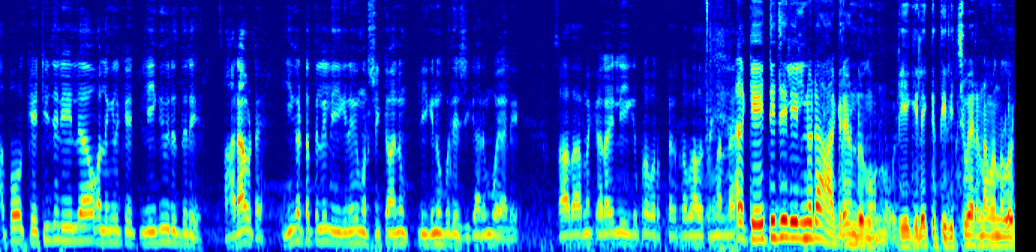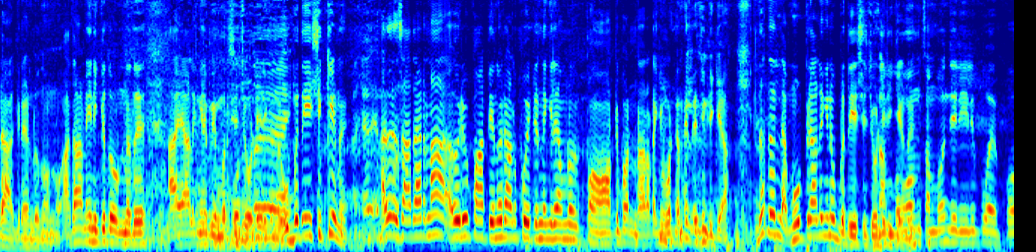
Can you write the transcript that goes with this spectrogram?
അപ്പോൾ കെ ടി ജലീലോ അല്ലെങ്കിൽ ലീഗ് വിരുദ്ധര് ആരാവട്ടെ ഈ ഘട്ടത്തിൽ ലീഗിനെ വിമർശിക്കാനും ലീഗിനെ ഉപദേശിക്കാനും പോയാൽ സാധാരണക്കാരായ ലീഗ് പ്രവർത്തകരുടെ ഭാഗത്ത് നല്ല അല്ല കെ ടി ജലീലിന് ഒരു ആഗ്രഹം ഉണ്ടെന്ന് തോന്നുന്നു. ലീഗിലേക്ക് തിരിച്ചു വരണം എന്നുള്ള ഒരു ആഗ്രഹം ഉണ്ടെന്ന് തോന്നുന്നു. അതാണ് എനിക്ക് തോന്നുന്നത് അയാൾ ഇങ്ങനെ വിമർശിച്ചുകൊണ്ടിരിക്കുന്നത് ഉപദേശിക്കാണ്. അത് സാധാരണ ഒരു പാർട്ടിയിൽ നിന്ന് ഒരാൾ പോയിട്ടുണ്ടെങ്കിൽ നമ്മൾ പാർട്ടി പണ്ടാറടങ്ങി പോട്ടെ എന്നല്ലേ ചിന്തിക്കുക. ഇതല്ല മൂപ്പരാൾ ഇങ്ങനെ ഉപദേശിച്ചുകൊണ്ടിരിക്കുകയാണ്. സംഭവം സംഭവം ജലീൽ പോയപ്പോ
